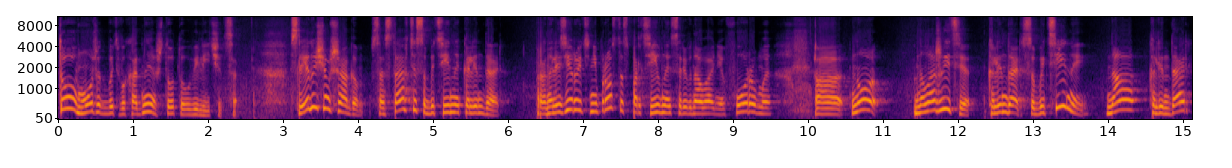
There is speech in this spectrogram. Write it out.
то, может быть, в выходные что-то увеличится. Следующим шагом составьте событийный календарь. Проанализируйте не просто спортивные соревнования, форумы, а, но наложите календарь событийный на календарь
